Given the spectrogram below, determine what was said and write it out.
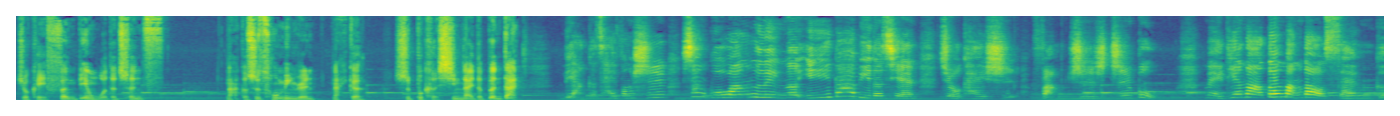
就可以分辨我的臣子哪个是聪明人，哪个是不可信赖的笨蛋。两个裁缝师向国王领了一大笔的钱，就开始纺织织布，每天呐、都忙到三更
